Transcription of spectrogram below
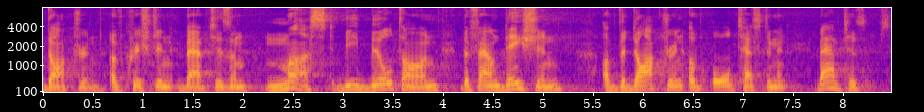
doctrine of Christian baptism must be built on the foundation of the doctrine of Old Testament baptisms.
